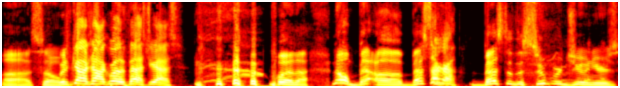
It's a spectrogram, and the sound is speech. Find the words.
Uh, so We just gotta talk really fast, yes. but uh, no, be, uh, best of, best of the Super Juniors.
